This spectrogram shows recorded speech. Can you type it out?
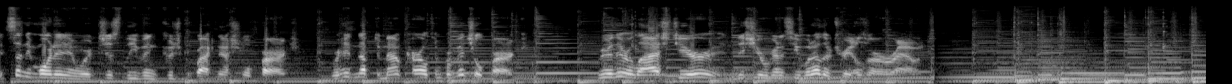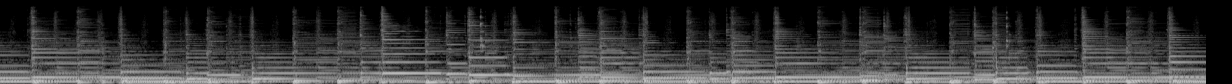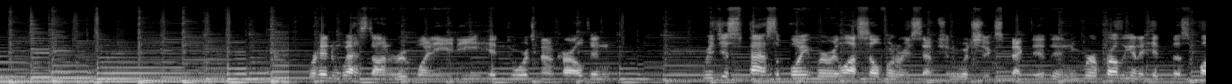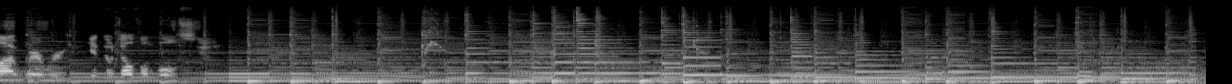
It's Sunday morning and we're just leaving Kouchibouguac National Park. We're heading up to Mount Carleton Provincial Park. We were there last year, and this year we're going to see what other trails are around. We're heading west on Route 180, heading towards Mount Carleton. We just passed the point where we lost cell phone reception, which is expected, and we're probably going to hit the spot where we're getting no telephone poles soon.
